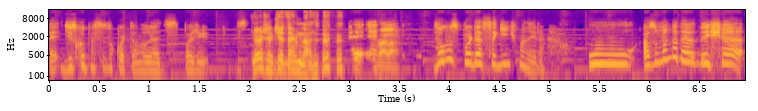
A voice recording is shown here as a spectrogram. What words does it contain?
É, desculpa se eu tô cortando, Gads. Pode. Eu já tinha terminado. É, é, Vai lá. Vamos por da seguinte maneira. O Azumanga deixa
